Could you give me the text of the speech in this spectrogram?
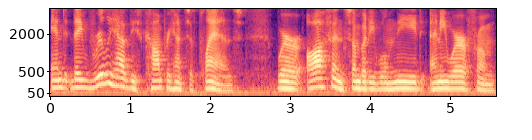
And they really have these comprehensive plans where often somebody will need anywhere from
